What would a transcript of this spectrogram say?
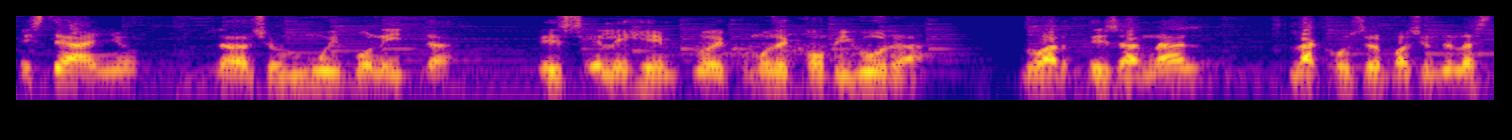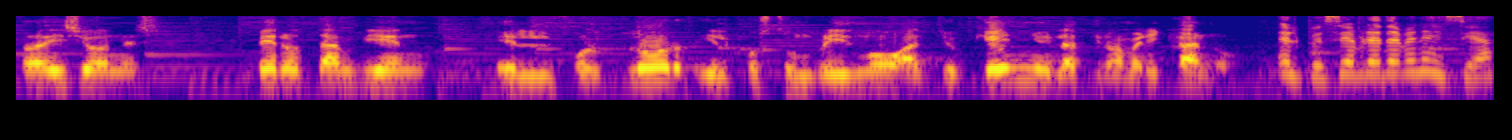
Este año es una versión muy bonita, es el ejemplo de cómo se configura lo artesanal, la conservación de las tradiciones, pero también el folclore y el costumbrismo antioqueño y latinoamericano. El pesebre de Venecia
